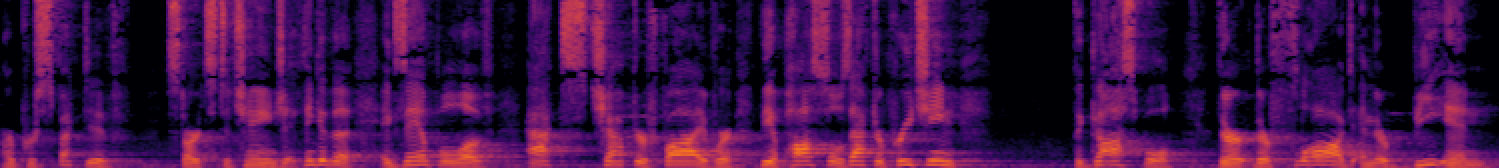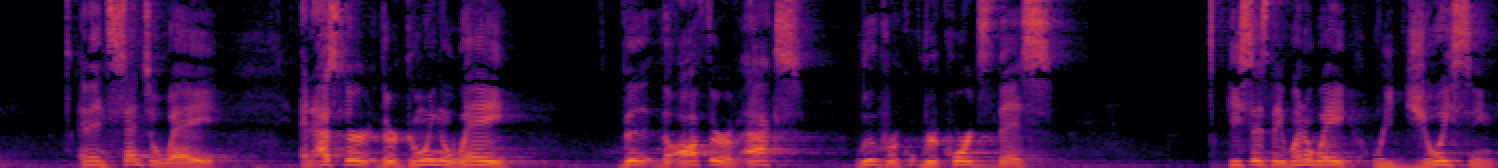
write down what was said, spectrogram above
Our perspective starts to change. Think of the example of Acts chapter 5, where the apostles, after preaching the gospel, they're, they're flogged and they're beaten and then sent away. And as they're, they're going away, the, the author of Acts, Luke, rec- records this. He says they went away rejoicing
